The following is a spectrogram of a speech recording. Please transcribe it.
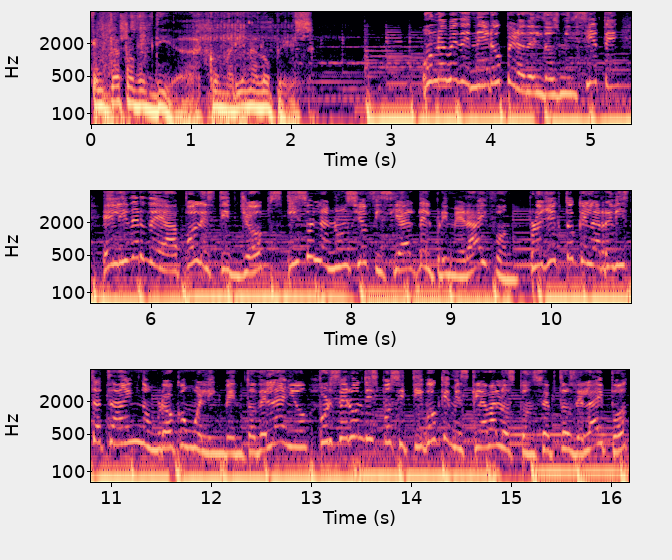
El dato del día con Mariana López. Un 9 de enero, pero del 2007, el líder de Apple, Steve Jobs, hizo el anuncio oficial del primer iPhone, proyecto que la revista Time nombró como el invento del año por ser un dispositivo que mezclaba los conceptos del iPod,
